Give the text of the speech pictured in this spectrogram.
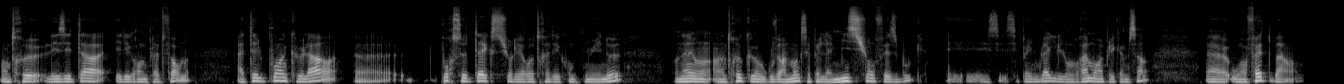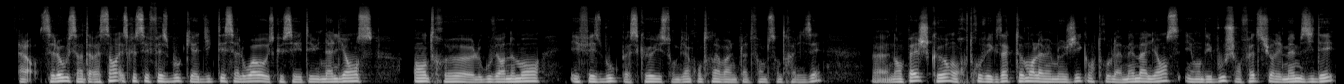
entre les États et les grandes plateformes, à tel point que là, euh, pour ce texte sur les retraits des contenus haineux, on a un, truc au gouvernement qui s'appelle la mission Facebook, et, c'est pas une blague, ils l'ont vraiment appelé comme ça, euh, où en fait, ben, alors c'est là où c'est intéressant, est-ce que c'est Facebook qui a dicté sa loi ou est-ce que ça a été une alliance entre euh, le gouvernement et Facebook parce qu'ils sont bien contraints d'avoir une plateforme centralisée euh, N'empêche qu'on retrouve exactement la même logique, on retrouve la même alliance et on débouche en fait sur les mêmes idées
